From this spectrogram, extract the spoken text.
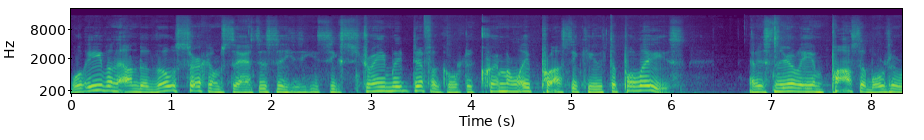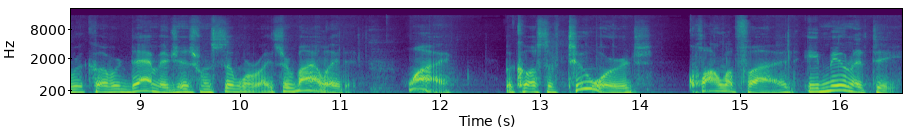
Well, even under those circumstances, it's extremely difficult to criminally prosecute the police. And it's nearly impossible to recover damages when civil rights are violated. Why? Because of two words qualified immunity.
